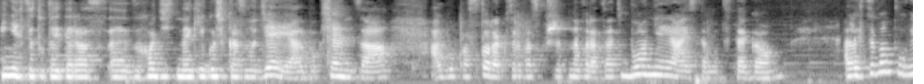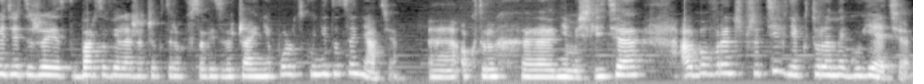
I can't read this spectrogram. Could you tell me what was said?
I nie chcę tutaj teraz e, wychodzić na jakiegoś kaznodzieja, albo księdza, albo pastora, który was przyszedł nawracać, bo nie ja jestem od tego. Ale chcę wam powiedzieć, że jest bardzo wiele rzeczy, których w sobie zwyczajnie po ludzku nie doceniacie, e, o których e, nie myślicie, albo wręcz przeciwnie, które negujecie.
